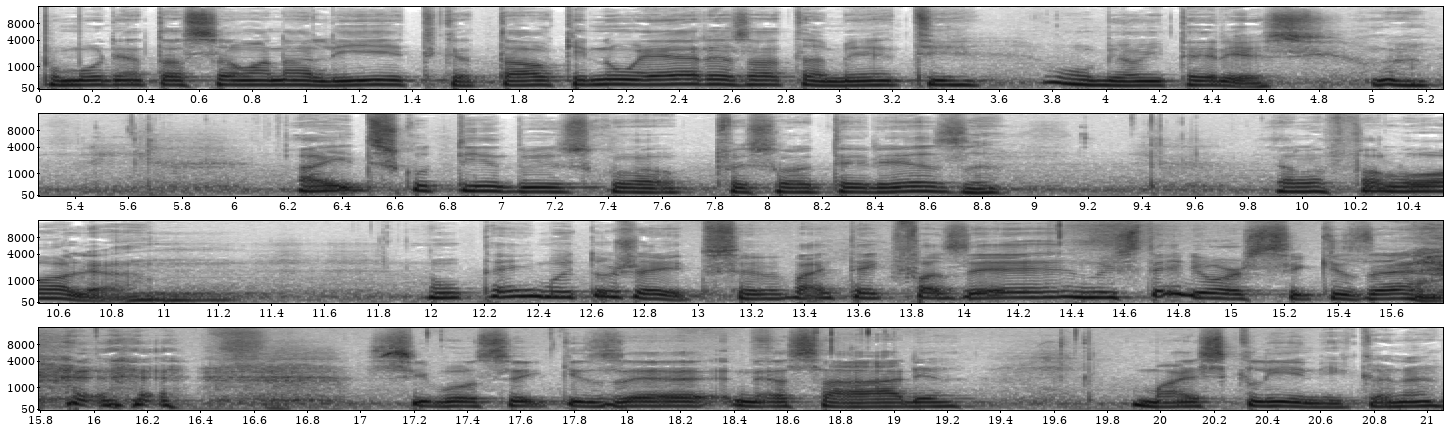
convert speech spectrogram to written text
para uma orientação analítica tal, que não era exatamente o meu interesse. Né? Aí discutindo isso com a professora Tereza, ela falou, olha, não tem muito jeito, você vai ter que fazer no exterior se quiser, se você quiser nessa área mais clínica, né?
